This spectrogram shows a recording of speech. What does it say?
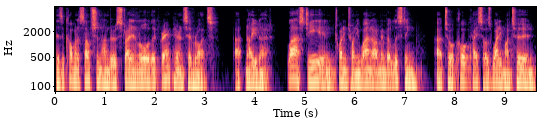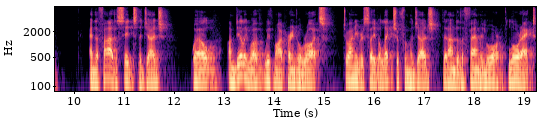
There's a common assumption under Australian law that grandparents have rights. Uh, no, you don't. Last year in 2021, I remember listening uh, to a court case. I was waiting my turn, and the father said to the judge, Well, I'm dealing with, with my parental rights to only receive a lecture from the judge that under the Family Law, Law Act,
